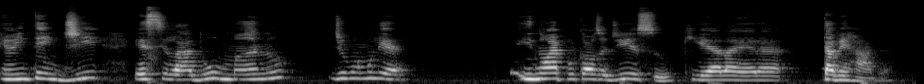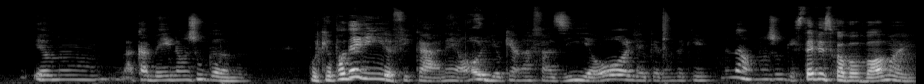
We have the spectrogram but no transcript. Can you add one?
Eu entendi esse lado humano de uma mulher. E não é por causa disso que ela era estava errada eu não acabei não julgando. Porque eu poderia ficar, né? Olha o que ela fazia, olha o que ela aqui. Não, não julguei. Você teve isso com a vovó, mãe?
